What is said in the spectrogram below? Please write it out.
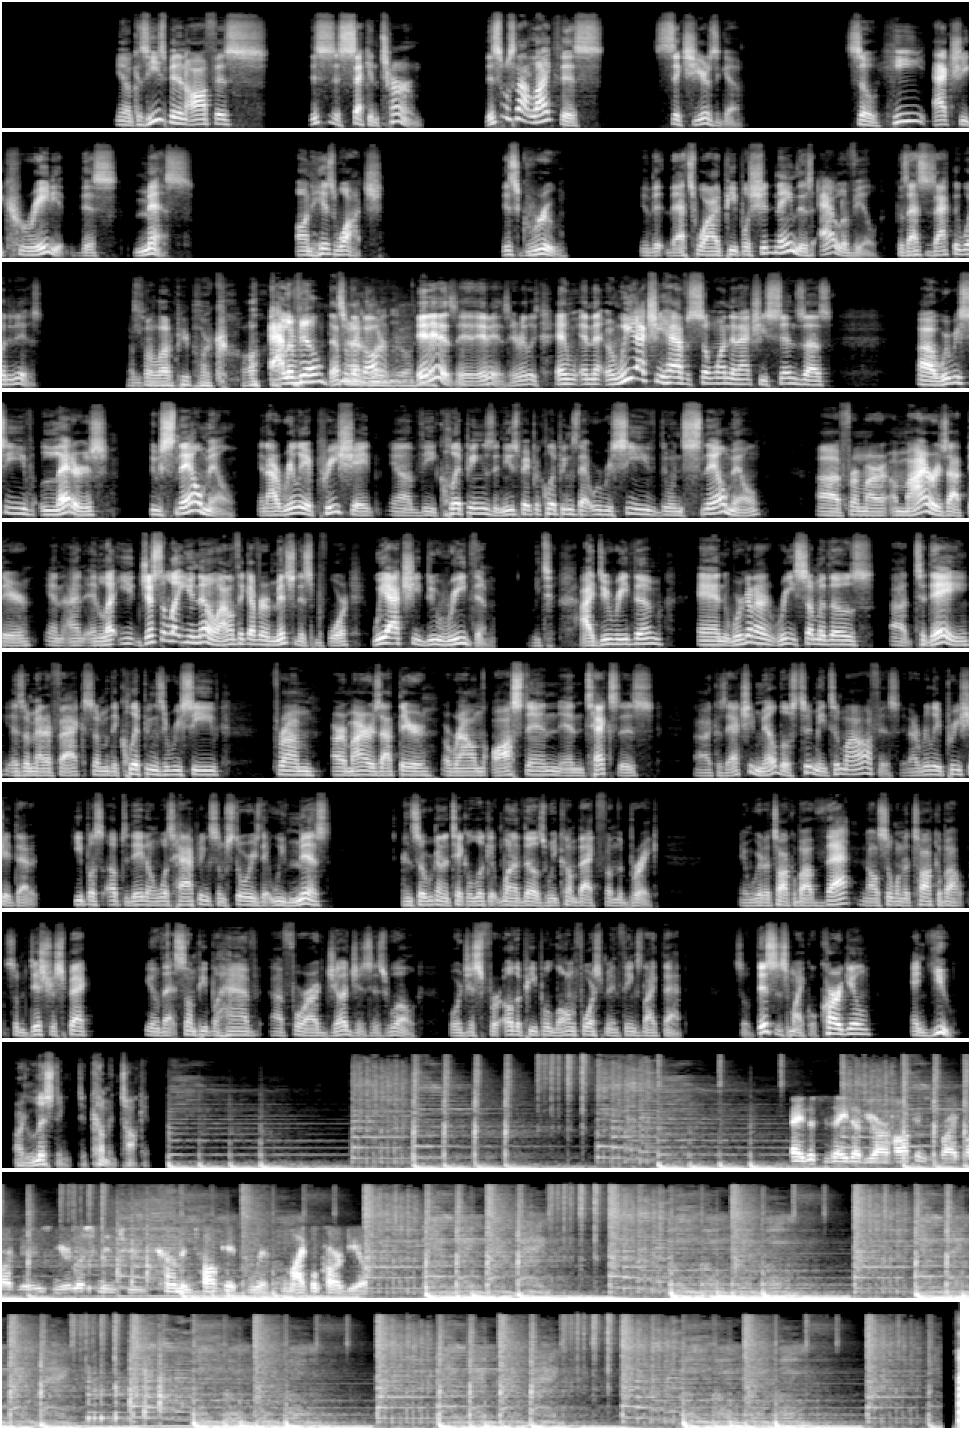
You know, because he's been in office. This is his second term. This was not like this six years ago. So he actually created this mess on his watch. this grew. That's why people should name this Adlerville because that's exactly what it is. That's what a lot of people are called. Adlerville. That's what they call it. Adlerville, It yeah. is. It, it is. It really is. And and, and we actually have someone that actually sends us. Uh, we receive letters through snail mail, and I really appreciate you know, the clippings, the newspaper clippings that we receive doing snail mail uh, from our admirers out there. And, and and let you just to let you know, I don't think I've ever mentioned this before. We actually do read them. We t- I do read them, and we're gonna read some of those uh, today. As a matter of fact, some of the clippings we received from our admirers out there around Austin and Texas, because they actually mailed those to me to my office, and I really appreciate that. Keep us up to date on what's happening, some stories that we've missed, and so we're going to take a look at one of those when we come back from the break, and we're going to talk about that, and also want to talk about some disrespect, you know, that some people have uh, for our judges as well, or just for other people, law enforcement, things like that. So this is Michael Cargill, and you are listening to Come and Talk It. Hey, this is AWR Hawkins Breitbart News, and you're listening to Come and Talk It with Michael Cargill.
